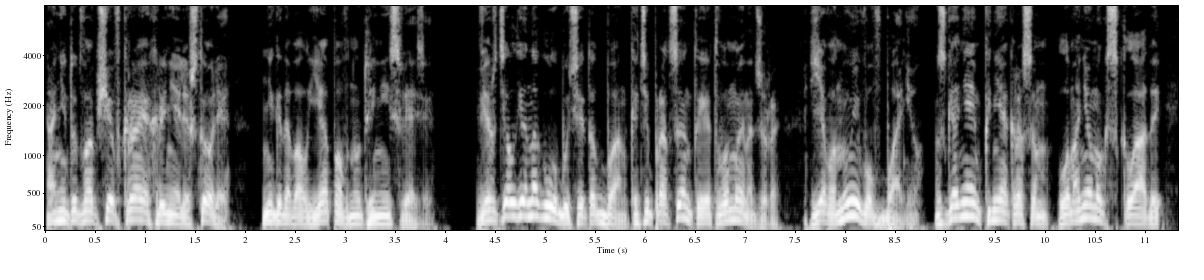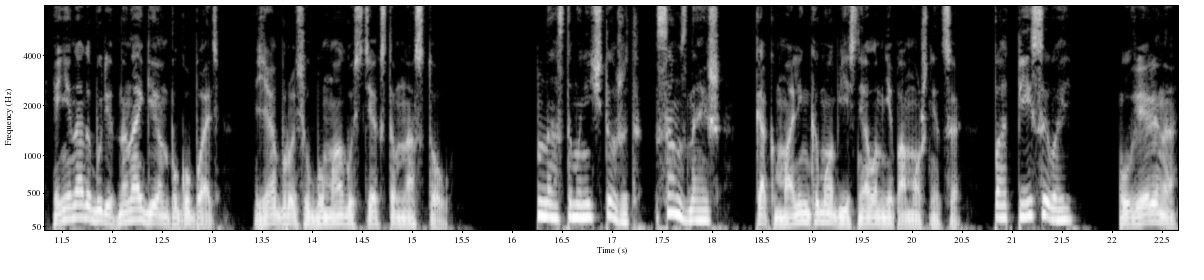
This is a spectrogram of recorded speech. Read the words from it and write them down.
«Они тут вообще в край охренели, что ли?» — негодовал я по внутренней связи. «Вертел я на глобусе этот банк, эти проценты этого менеджера. Я вону его в баню. Сгоняем к некрасам, ломанем их склады, и не надо будет на ноге он покупать». Я бросил бумагу с текстом на стол. «Нас там уничтожат, сам знаешь», — как маленькому объясняла мне помощница. «Подписывай». «Уверена?»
